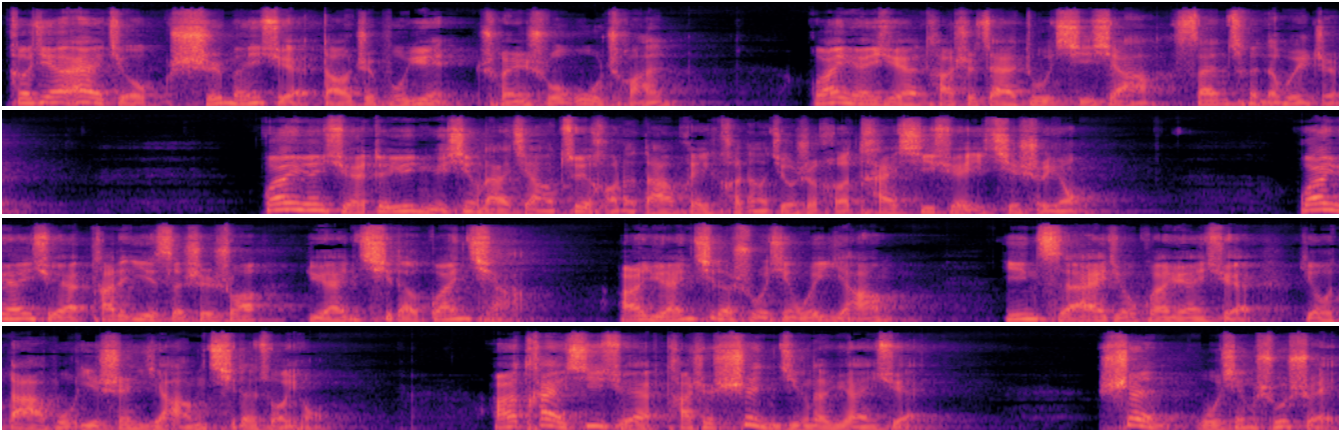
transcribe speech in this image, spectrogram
可见艾灸石门穴导致不孕纯属误传。关元穴它是在肚脐下三寸的位置。关元穴对于女性来讲，最好的搭配可能就是和太溪穴一起使用。关元穴它的意思是说元气的关卡，而元气的属性为阳，因此艾灸关元穴有大补一身阳气的作用。而太溪穴它是肾经的原穴，肾五行属水，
